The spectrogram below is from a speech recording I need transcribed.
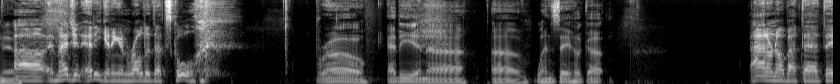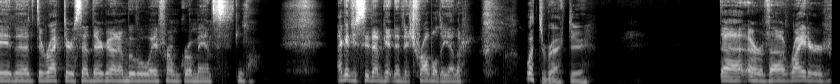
Yeah. Uh, imagine Eddie getting enrolled at that school. bro. Eddie and uh uh Wednesday hook up. I don't know about that. They the director said they're gonna move away from romance. I could just see them getting into trouble together. What director? The or the writer,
